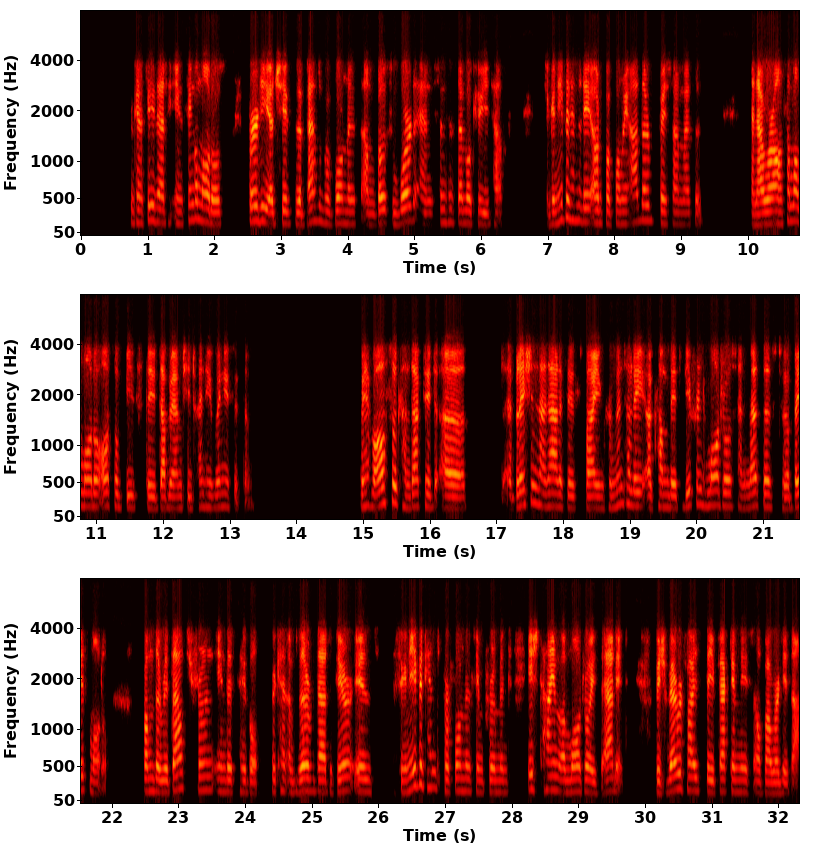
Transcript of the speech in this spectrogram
You can see that in single models, Verdi achieves the best performance on both word and sentence level QE tasks, significantly outperforming other baseline methods and our ensemble model also beats the WMT20 winning system. We have also conducted a ablation analysis by incrementally accommodate different modules and methods to a base model. From the results shown in this table, we can observe that there is significant performance improvement each time a module is added, which verifies the effectiveness of our design.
